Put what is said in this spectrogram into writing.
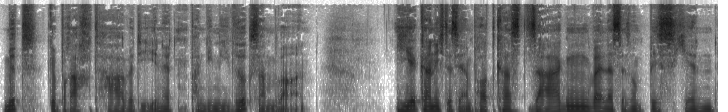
mitgebracht habe, die in der Pandemie wirksam waren. Hier kann ich das ja im Podcast sagen, weil das ja so ein bisschen,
